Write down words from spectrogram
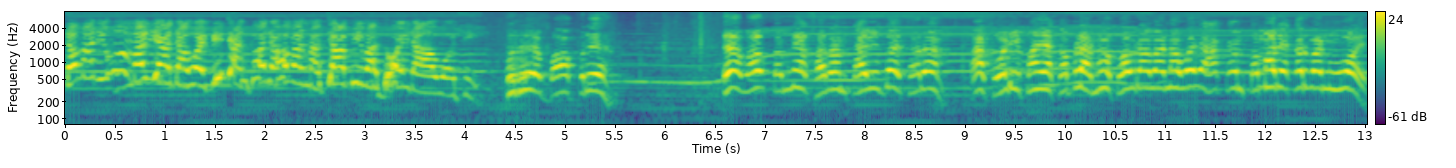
તમારી હું મર્યાદા હોય? બીજા ઘરે હવારમાં ચા પીવા ધોઈડા આવો તી અરે બાપ રે. એ વાવ તમને શરમ તાવી જાય શરમ. આ સોડી પાસે કપડા ન ધોવરાવાના હોય આ કામ તમારે કરવાનું હોય.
